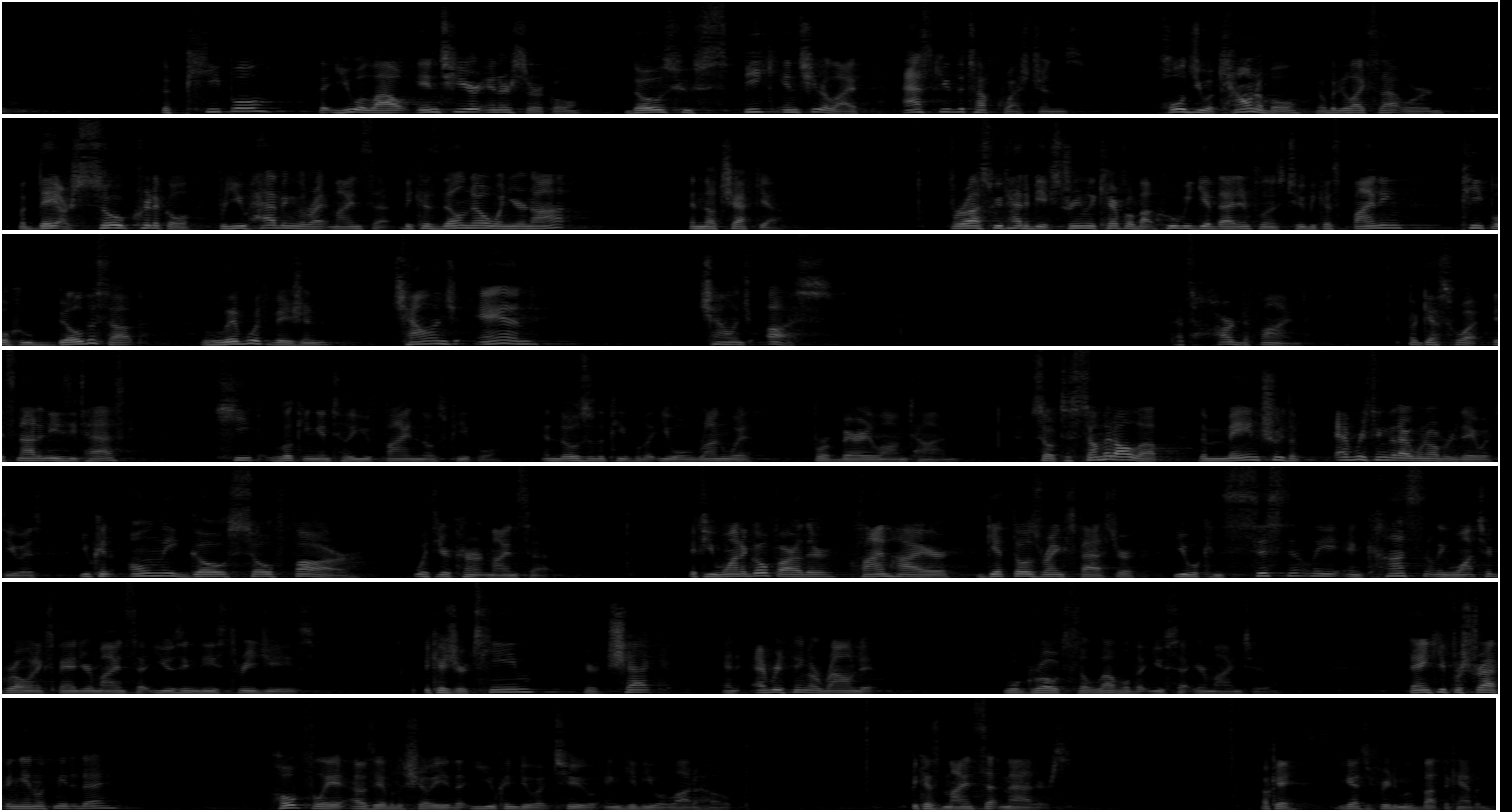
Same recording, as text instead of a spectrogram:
the people that you allow into your inner circle, those who speak into your life, ask you the tough questions, hold you accountable. Nobody likes that word. But they are so critical for you having the right mindset because they'll know when you're not and they'll check you. For us, we've had to be extremely careful about who we give that influence to because finding people who build us up, live with vision, challenge and challenge us. That's hard to find. But guess what? It's not an easy task. Keep looking until you find those people. And those are the people that you will run with for a very long time. So, to sum it all up, the main truth of everything that I went over today with you is you can only go so far with your current mindset. If you want to go farther, climb higher, get those ranks faster, you will consistently and constantly want to grow and expand your mindset using these three G's. Because your team, your check, and everything around it will grow to the level that you set your mind to. Thank you for strapping in with me today. Hopefully, I was able to show you that you can do it too and give you a lot of hope. Because mindset matters. Okay, you guys are free to move about the campus.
